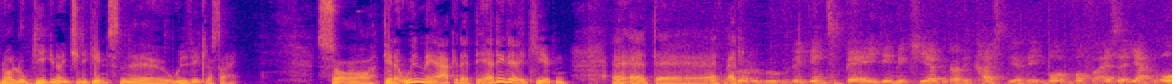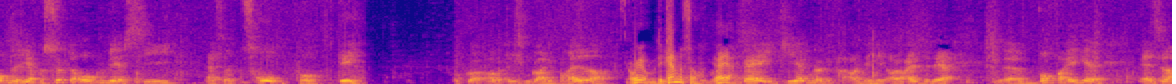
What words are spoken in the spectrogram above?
når logikken og intelligensen øh, udvikler sig. Så det er da udmærket, at det er det der i kirken. At, at, at, at, du, vil igen tilbage i det med kirken og det kristne. Og det. Hvor, hvorfor, altså, jeg, åbnede, jeg forsøgte at åbne ved at sige, altså tro på det, og, gør, og ligesom gøre det bredere. Jo jo, det kan man så. Ja, ja. Tilbage i kirken og, det, og, det, og alt det der. Øh, hvorfor ikke, altså,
